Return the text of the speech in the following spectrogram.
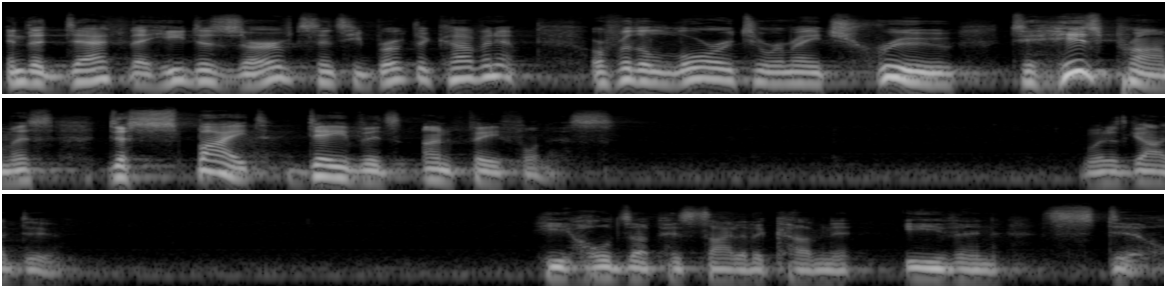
and the death that he deserved since he broke the covenant or for the Lord to remain true to his promise despite David's unfaithfulness? What does God do? He holds up his side of the covenant even still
